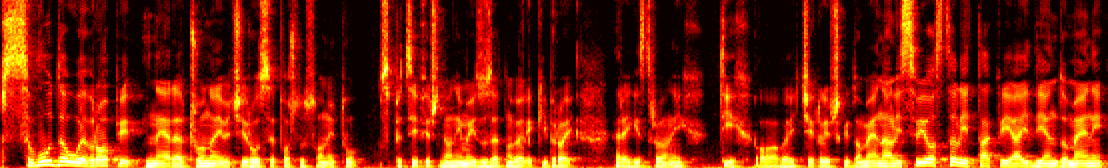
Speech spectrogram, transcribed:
svuda u Evropi, ne računajući Ruse, pošto su oni tu specifični, oni imaju izuzetno veliki broj registrovanih tih ovaj, ćiriličkih domena, ali svi ostali takvi IDN domeni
